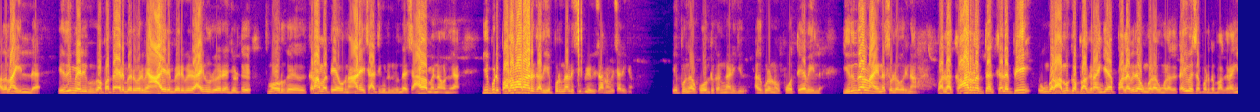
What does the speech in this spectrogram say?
அதெல்லாம் இல்லை. எதுவுமே எழுதி கொடுக்க பத்தாயிரம் பேர் வருவேன் ஆயிரம் பேர் பேர் ஐநூறு பேர் சொல்லிட்டு சும்மா ஒரு கிராமத்தையே ஒரு நாடே சாட்சி விட்டுக்கிட்டு இருந்தால் சாகாம என்ன பண்ணுவேன்? இப்படி பலவாராக இருக்காது. எப்படி இருந்தாலும் சிபிஐ விசாரணை விசாரிக்கும். எப்படி இருந்தாலும் கோர்ட்டு கண்காணிக்குது. அது கூட நம்ம போக தேவையில்லை. இருந்தாலும் நான் என்ன சொல்ல வரேன்னா பல காரணத்தை கிளப்பி உங்களை அமுக்க பார்க்குறாங்க பல வித உங்களை உங்களை கைவசப்படுத்த பாக்குறாங்க.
